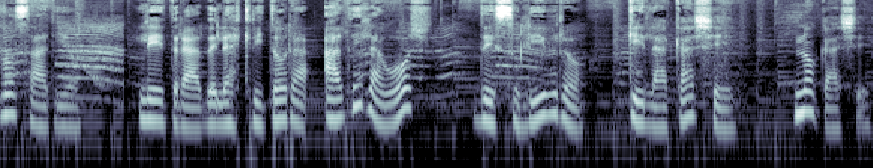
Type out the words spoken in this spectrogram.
Rosario, letra de la escritora Adela Gosch de su libro Que la calle no calle.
